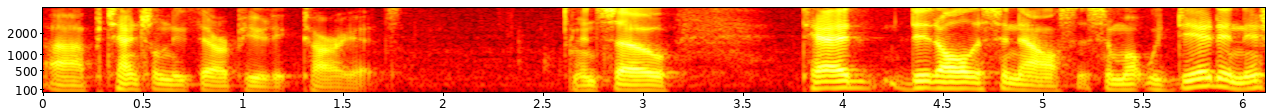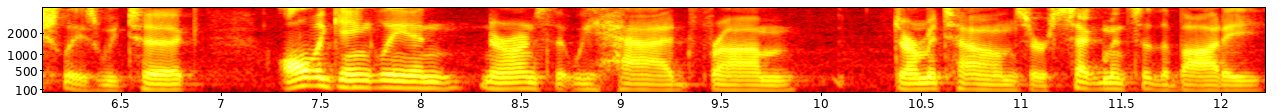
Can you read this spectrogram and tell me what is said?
uh, potential new therapeutic targets. And so Ted did all this analysis. And what we did initially is we took all the ganglion neurons that we had from dermatomes or segments of the body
